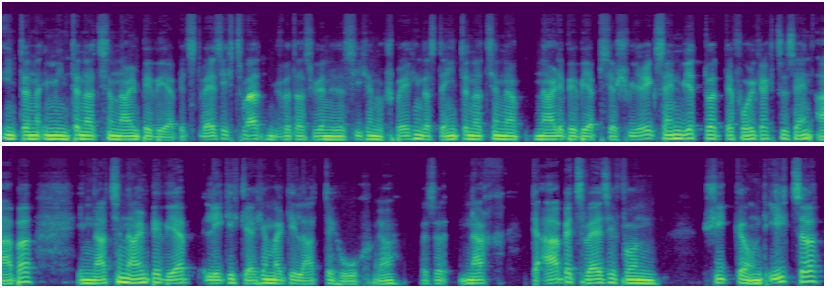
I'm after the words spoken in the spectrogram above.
interna im internationalen Bewerb. Jetzt weiß ich zwar, über das werden wir sicher noch sprechen, dass der internationale Bewerb sehr schwierig sein wird, dort erfolgreich zu sein, aber im nationalen Bewerb lege ich gleich einmal die Latte hoch. Ja? Also nach der Arbeitsweise von Schicker und Ilzer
